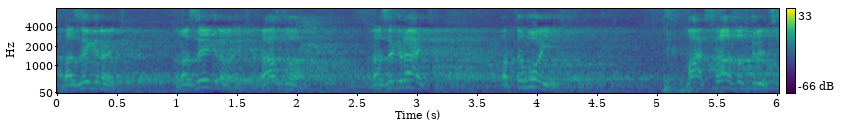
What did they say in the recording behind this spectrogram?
Разыгрывайте. Разыгрывайте. Раз, два. Разыграйте. Под тобой есть. Макс, сразу открыться.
